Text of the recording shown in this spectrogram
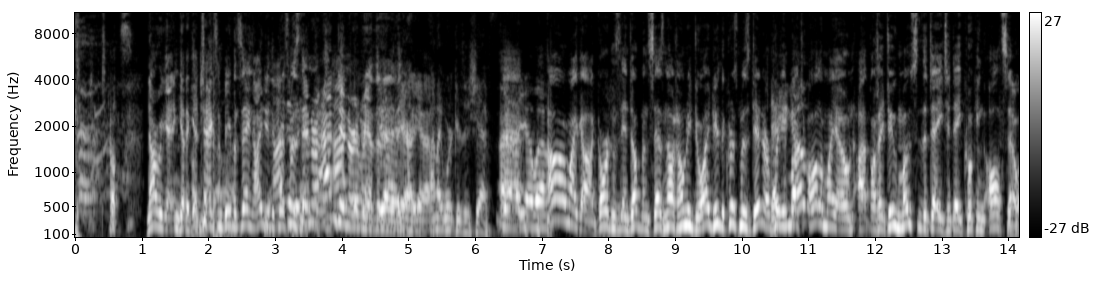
year. That's what he does. Now we're getting going to get texts from people saying I do the I do Christmas the- dinner and and dinner every dinner. other Yeah, day there. yeah, yeah. And I work as a chef. Yeah, yeah, well. Oh my God! Gordon's in Dublin says not only do I do the Christmas dinner There pretty much all on my own, uh, but I do most of the day-to-day cooking also.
